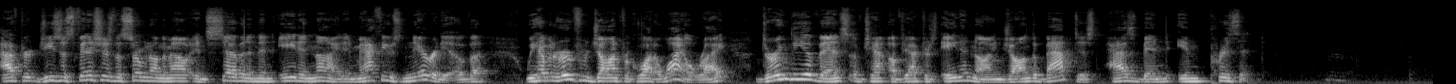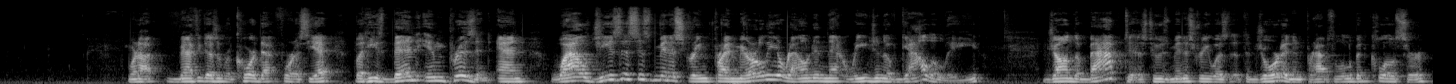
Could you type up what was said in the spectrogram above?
after Jesus finishes the Sermon on the Mount in 7 and then 8 and 9, in Matthew's narrative, uh, We haven't heard from John for quite a while, right? During the events of, cha- of chapters 8 and 9, John the Baptist has been imprisoned. We're not, Matthew doesn't record that for us yet, but he's been imprisoned. And while Jesus is ministering primarily around in that region of Galilee, John the Baptist, whose ministry was at the Jordan and perhaps a little bit closer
